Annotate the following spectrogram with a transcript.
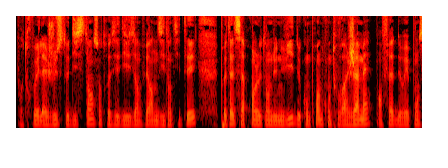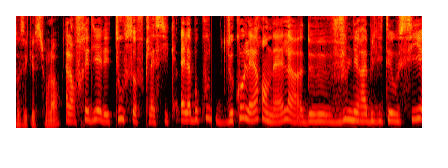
pour trouver la juste distance entre ces différentes identités. Peut-être ça prend le temps d'une vie de comprendre qu'on trouvera jamais en fait de réponse à ces questions-là. Alors Freddy, elle est tout sauf classique. Elle a beaucoup de colère en elle, de vulnérabilité aussi.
